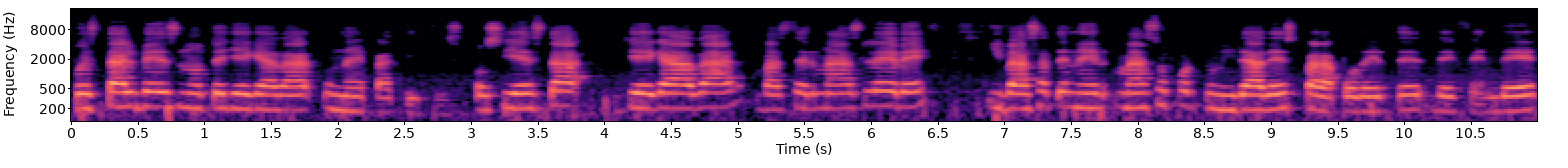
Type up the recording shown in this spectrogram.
pues tal vez no te llegue a dar una hepatitis. O si esta llega a dar, va a ser más leve y vas a tener más oportunidades para poderte defender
